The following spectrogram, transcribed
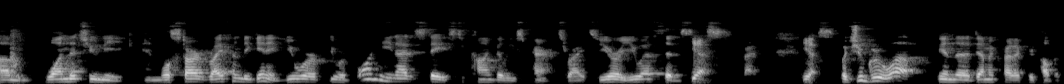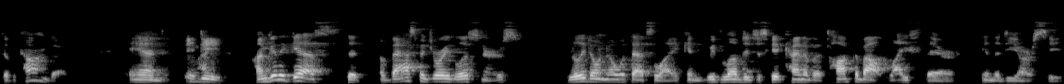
um, one that's unique. And we'll start right from the beginning. You were you were born in the United States to Congolese parents, right? So you're a U.S. citizen. Yes. Right. Yes. But you grew up in the Democratic Republic of the Congo. And indeed, I, I'm going to guess that a vast majority of the listeners really don't know what that's like. And we'd love to just get kind of a talk about life there in the DRC.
